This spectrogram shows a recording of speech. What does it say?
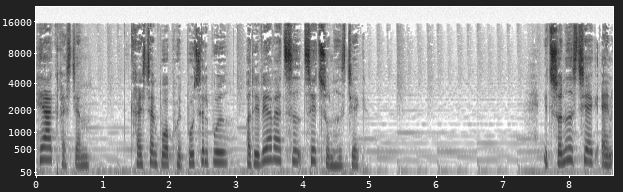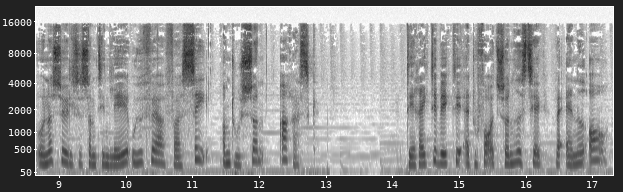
Her er Christian. Christian bor på et botilbud, og det er ved at være tid til et sundhedstjek. Et sundhedstjek er en undersøgelse, som din læge udfører for at se, om du er sund og rask. Det er rigtig vigtigt, at du får et sundhedstjek hver andet år,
